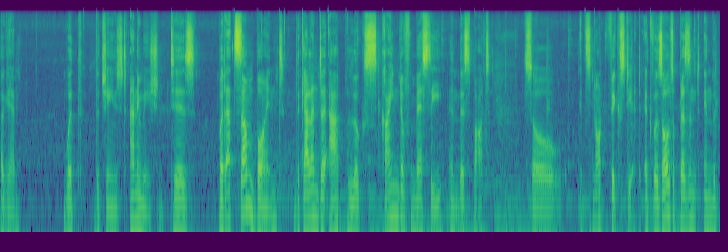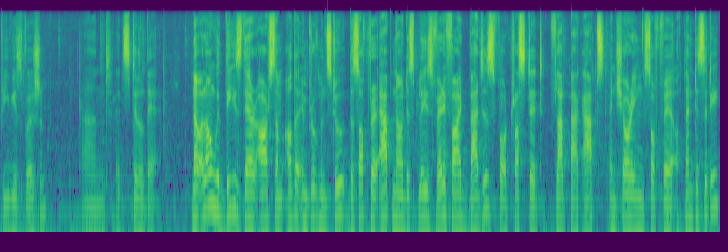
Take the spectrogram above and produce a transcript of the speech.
again with the changed animation. It is but at some point, the calendar app looks kind of messy in this part, so it's not fixed yet. It was also present in the previous version, and it's still there. Now along with these there are some other improvements too. The software app now displays verified badges for trusted Flatpak apps ensuring software authenticity.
